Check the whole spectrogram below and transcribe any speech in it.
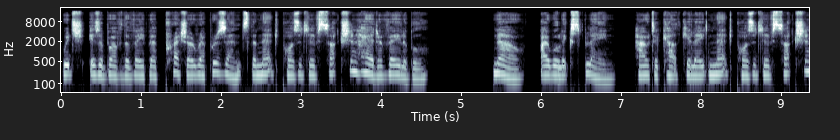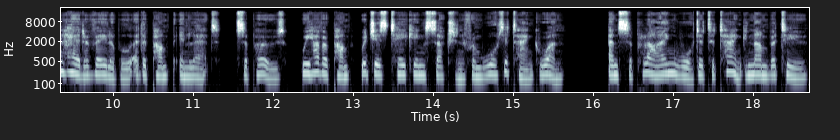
which is above the vapor pressure represents the net positive suction head available. Now, I will explain how to calculate net positive suction head available at the pump inlet. Suppose, we have a pump which is taking suction from water tank 1 and supplying water to tank number 2.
